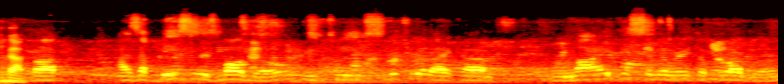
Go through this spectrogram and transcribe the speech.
Okay. But as a business model, it is literally like a live accelerator program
